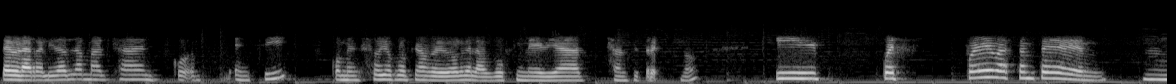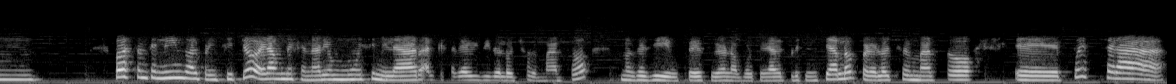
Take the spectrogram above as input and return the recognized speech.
pero la realidad la marcha en sí comenzó yo creo que alrededor de las dos y media, chance tres, ¿no? Y pues fue bastante, mm, fue bastante lindo al principio, era un escenario muy similar al que se había vivido el 8 de marzo, no sé si ustedes tuvieron la oportunidad de presenciarlo, pero el 8 de marzo eh, pues era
